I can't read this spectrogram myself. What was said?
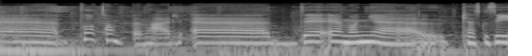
Eh, på tampen her eh, Det er mange hva skal jeg si,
